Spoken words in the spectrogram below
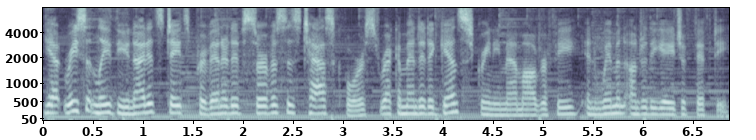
Yet recently, the United States Preventative Services Task Force recommended against screening mammography in women under the age of 50.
